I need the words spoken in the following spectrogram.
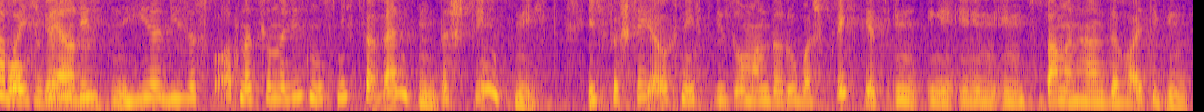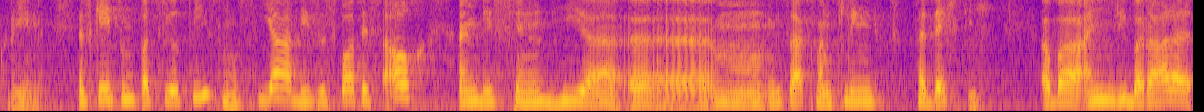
aber ich würde diesen, hier dieses Wort Nationalismus nicht verwenden. Das stimmt nicht. Ich verstehe auch nicht, wieso man darüber spricht jetzt im, im, im Zusammenhang der heutigen Ukraine. Es geht um Patriotismus. Ja, dieses Wort ist auch ein bisschen hier, äh, wie sagt man, klingt verdächtig. Aber ein liberaler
